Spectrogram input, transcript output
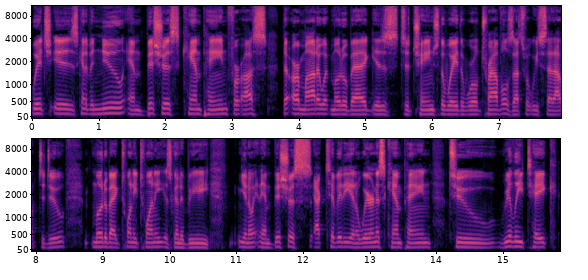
which is kind of a new, ambitious campaign for us. That our motto at Modobag is to change the way the world travels. That's what we set out to do. Modobag 2020 is going to be, you know, an ambitious activity and awareness campaign to really take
